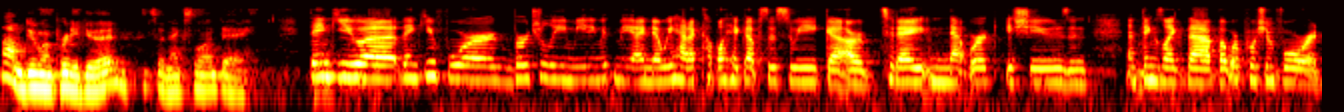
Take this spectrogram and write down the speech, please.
I'm doing pretty good. It's an excellent day. Thank you. Uh, thank you for virtually meeting with me. I know we had a couple hiccups this week, uh, or today, network issues and and things like that, but we're pushing forward.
